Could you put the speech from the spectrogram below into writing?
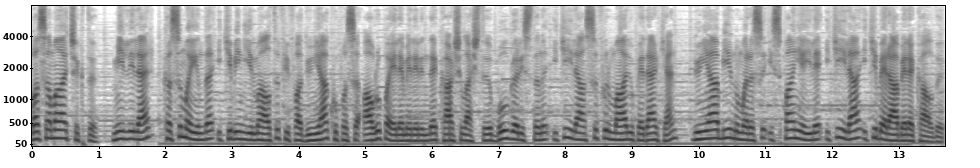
basamağa çıktı. Milliler, Kasım ayında 2026 FIFA Dünya Kupası Avrupa elemelerinde karşılaştığı Bulgaristan'ı 2 ila 0 mağlup ederken, dünya bir numarası İspanya ile 2 ila 2 berabere kaldı.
